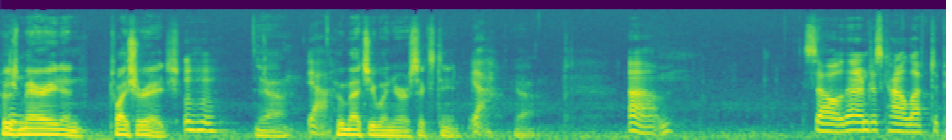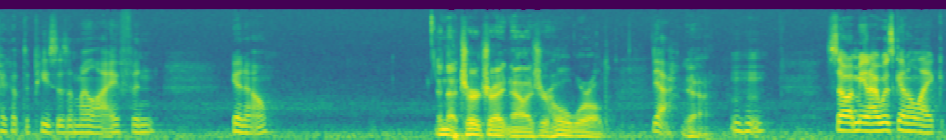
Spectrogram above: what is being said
Who's him- married and twice your age. Mm-hmm. Yeah. Yeah. Who met you when you were 16? Yeah. Yeah. Um, so then I'm just kind of left to pick up the pieces of my life, and you know, And that church right now is your whole world. yeah. Yeah. Mm hmm. So I mean, I was gonna like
